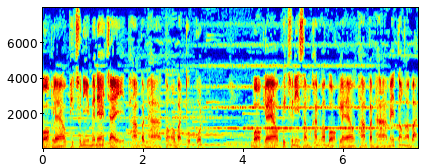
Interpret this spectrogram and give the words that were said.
บอกแล้วภิกษุณีไม่แน่ใจถามปัญหาต้องอบัตทุกกฎ บอกแล้วภิกษุณีสำคัญว่าบอกแล้วถามปัญหาไม่ต้องอบัต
